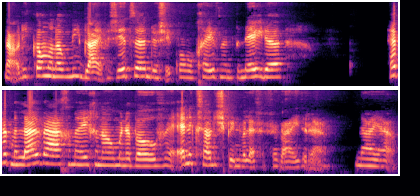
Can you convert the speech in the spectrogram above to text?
Nou, die kan dan ook niet blijven zitten. Dus ik kwam op een gegeven moment beneden. Heb ik mijn luiwagen meegenomen naar boven. En ik zou die spin wel even verwijderen. Nou ja,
